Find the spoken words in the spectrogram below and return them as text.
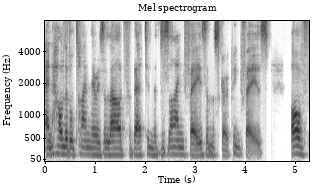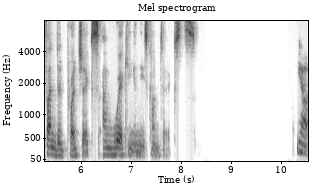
and how little time there is allowed for that in the design phase and the scoping phase of funded projects um, working in these contexts. Yeah,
